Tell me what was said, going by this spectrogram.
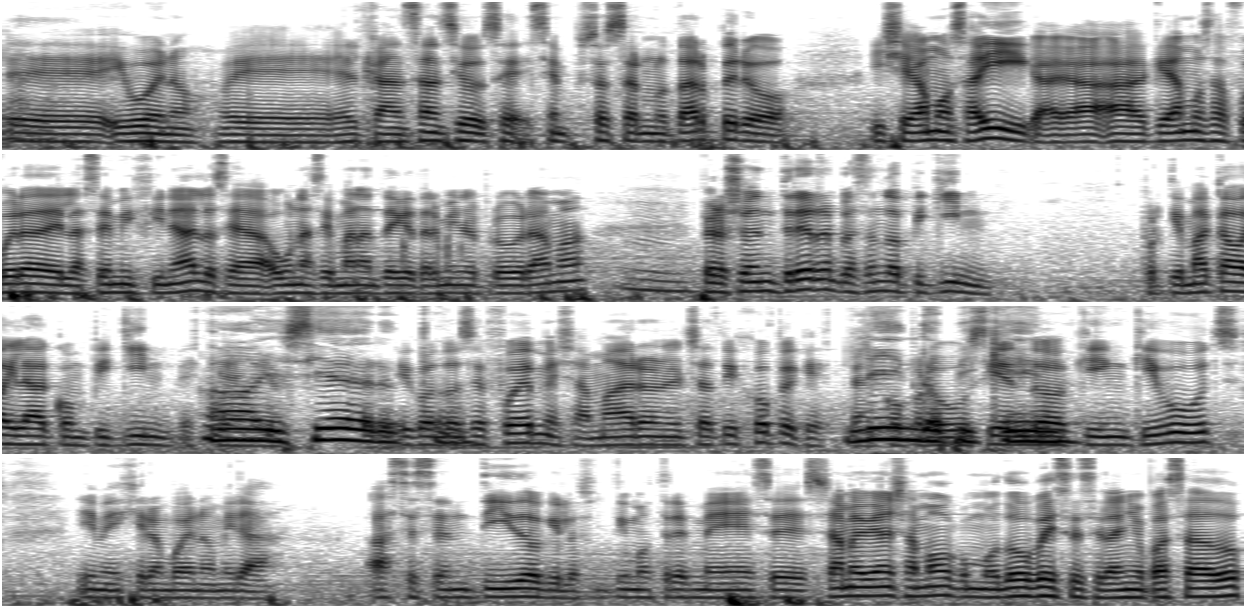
eh, y bueno, eh, el cansancio se, se empezó a hacer notar, pero... Y llegamos ahí, a- a- quedamos afuera de la semifinal, o sea, una semana antes de que termine el programa. Mm. Pero yo entré reemplazando a Piquín. Porque Maca bailaba con Piquín este Ay, año. cierto. Y cuando se fue me llamaron el Chato y Jope, que están produciendo. Kinky Boots, y me dijeron, bueno, mira, hace sentido que los últimos tres meses, ya me habían llamado como dos veces el año pasado,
